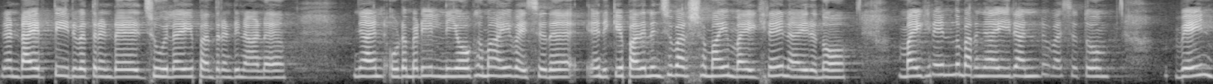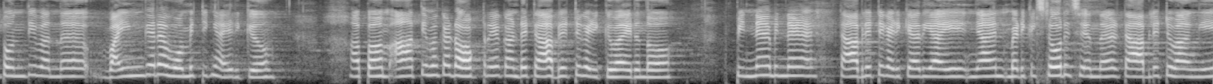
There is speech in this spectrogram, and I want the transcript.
രണ്ടായിരത്തി ഇരുപത്തിരണ്ട് ജൂലൈ പന്ത്രണ്ടിനാണ്. ഞാൻ ഉടമ്പടിയിൽ നിയോഗമായി വഹിച്ചത് എനിക്ക് പതിനഞ്ച് വർഷമായി മൈഗ്രെയിൻ ആയിരുന്നു. മൈഗ്രെയിൻ എന്ന് പറഞ്ഞാൽ ഈ രണ്ട് വശത്തും വെയിൻ പൊന്തി വന്ന് ഭയങ്കര വോമിറ്റിംഗ് ആയിരിക്കും. അപ്പം ആദ്യമൊക്കെ ഡോക്ടറെ കണ്ട് ടാബ്ലറ്റ് കഴിക്കുമായിരുന്നു പിന്നെ പിന്നെ ടാബ്ലറ്റ് കഴിക്കാതെയായി ഞാൻ മെഡിക്കൽ സ്റ്റോറിൽ ചെന്ന് ടാബ്ലറ്റ് വാങ്ങി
